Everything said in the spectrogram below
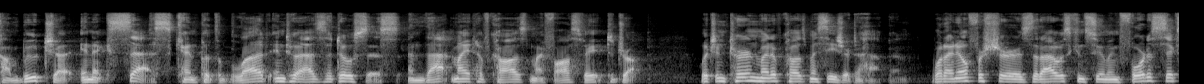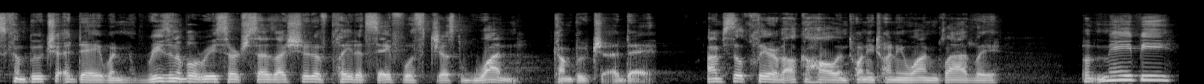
Kombucha in excess can put the blood into acidosis, and that might have caused my phosphate to drop, which in turn might have caused my seizure to happen. What I know for sure is that I was consuming 4 to 6 kombucha a day when reasonable research says I should have played it safe with just one kombucha a day. I'm still clear of alcohol in 2021, gladly, but maybe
